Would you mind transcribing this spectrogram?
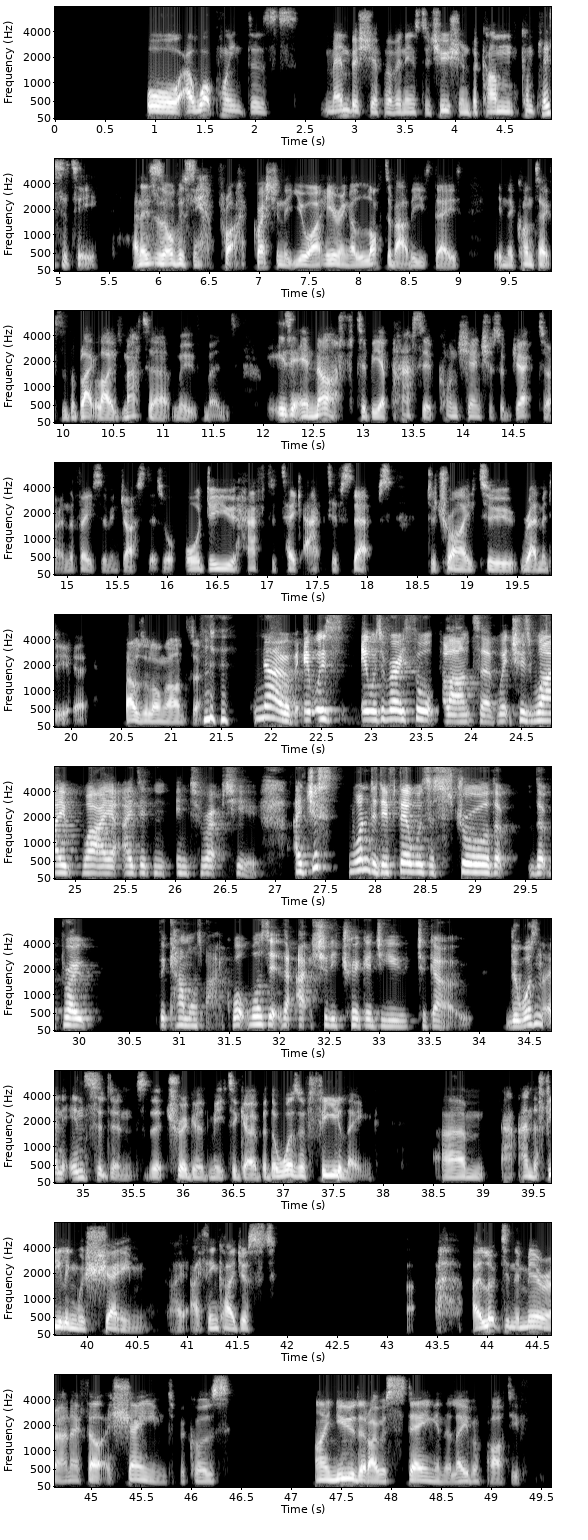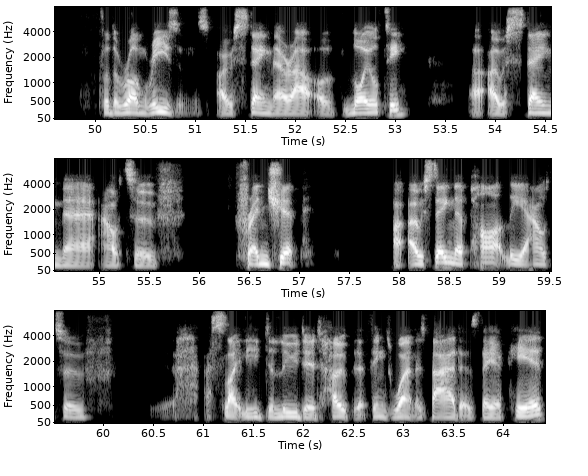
Or at what point does membership of an institution become complicity? And this is obviously a question that you are hearing a lot about these days in the context of the Black Lives Matter movement. Is it enough to be a passive, conscientious objector in the face of injustice, or, or do you have to take active steps to try to remedy it? That was a long answer. no, it was it was a very thoughtful answer, which is why why I didn't interrupt you. I just wondered if there was a straw that that broke the camel's back. What was it that actually triggered you to go? There wasn't an incident that triggered me to go, but there was a feeling, um, and the feeling was shame. I, I think I just I looked in the mirror and I felt ashamed because I knew that I was staying in the Labour Party for the wrong reasons. I was staying there out of loyalty. Uh, I was staying there out of friendship. I, I was staying there partly out of a slightly deluded hope that things weren't as bad as they appeared.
